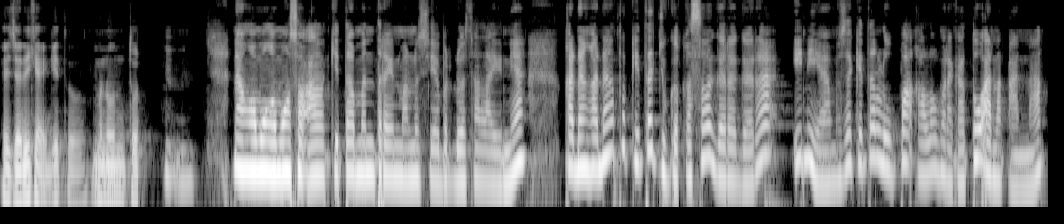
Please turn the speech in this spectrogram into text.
ya jadi kayak gitu menuntut Mm-mm. Nah ngomong-ngomong soal kita mentrain manusia berdosa lainnya, kadang-kadang tuh kita juga kesel gara-gara ini ya, maksudnya kita lupa kalau mereka tuh anak-anak,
